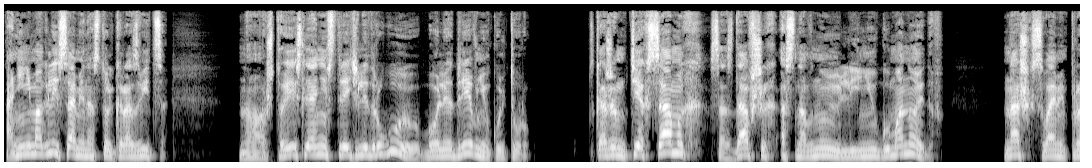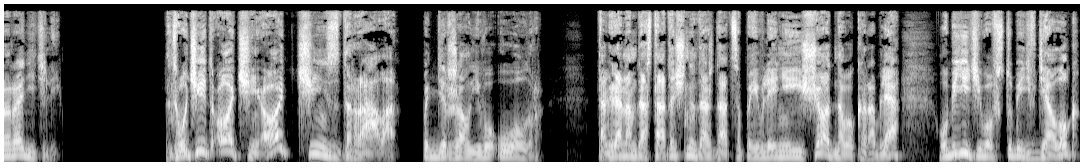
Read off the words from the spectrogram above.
Они не могли сами настолько развиться. Но что если они встретили другую, более древнюю культуру? Скажем, тех самых, создавших основную линию гуманоидов, наших с вами прародителей?» «Звучит очень-очень здраво», — поддержал его Уоллер. Тогда нам достаточно дождаться появления еще одного корабля, убедить его вступить в диалог,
